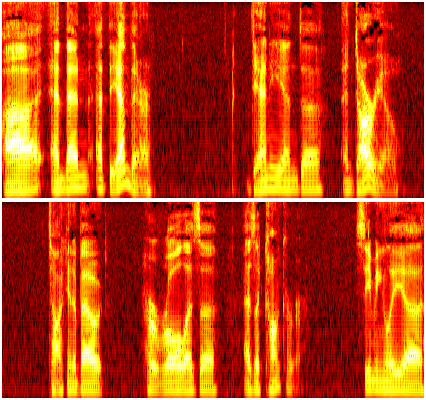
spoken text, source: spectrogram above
Uh, and then at the end there, Dany and uh, and Daario talking about her role as a as a conqueror, seemingly uh,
